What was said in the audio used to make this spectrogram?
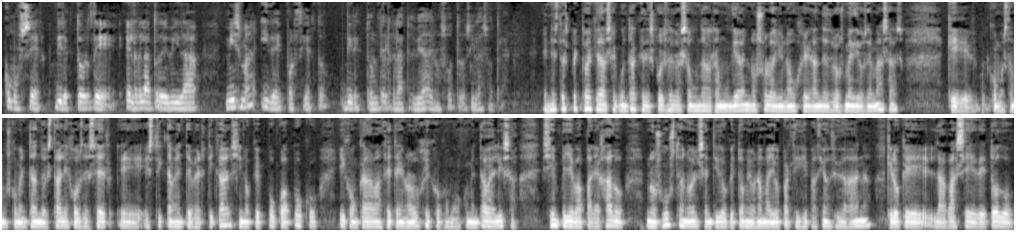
cómo ser director del el relato de vida misma y de, por cierto, director del relato de vida de los otros y las otras. En este aspecto hay que darse cuenta que después de la Segunda Guerra Mundial no solo hay un auge grande de los medios de masas, que como estamos comentando está lejos de ser eh, estrictamente vertical, sino que poco a poco y con cada avance tecnológico, como comentaba Elisa, siempre lleva aparejado, nos gusta o no el sentido que tome una mayor participación ciudadana. Creo que la base de todo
